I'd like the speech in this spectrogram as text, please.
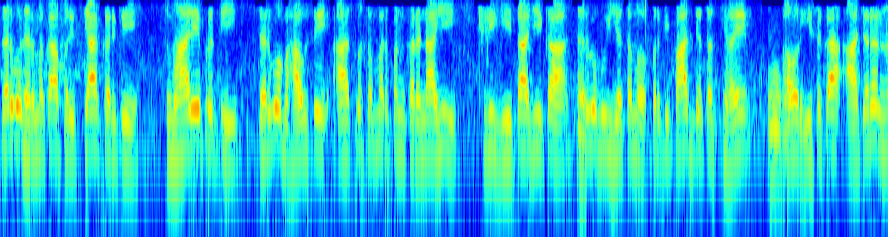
सर्वधर्म का परित्याग करके तुम्हारे प्रति सर्व भाव से आत्मसमर्पण करना ही श्री गीता जी का सर्वगुह्यतम प्रतिपाद्य तथ्य है? हम्म। और इसका आचरण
